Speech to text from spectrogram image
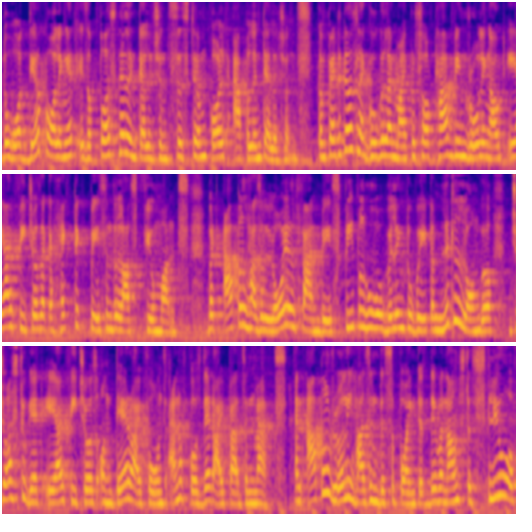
though what they're calling it is a personal intelligence system called Apple Intelligence. Competitors like Google and Microsoft have been rolling out AI features at a hectic pace in the last few months, but Apple has a loyal fan base, people who were willing to wait a little longer just to get AI features on their iPhones and of course their iPads and Macs. And Apple really hasn't disappointed. They've announced a slew of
